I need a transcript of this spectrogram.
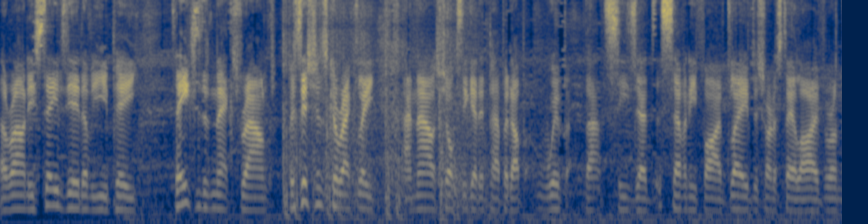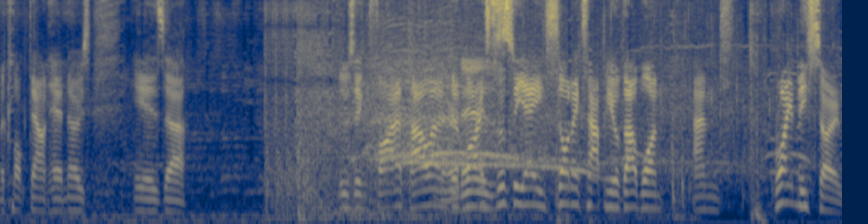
Around, he saves the AWP, takes it to the next round, positions correctly, and now Shoxy getting peppered up with that CZ75. gla1ve just trying to stay alive. On the clock down here. Knows he is uh, losing firepower and There dev1ce with the ace. Sonic's happy with that one, and rightly so.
